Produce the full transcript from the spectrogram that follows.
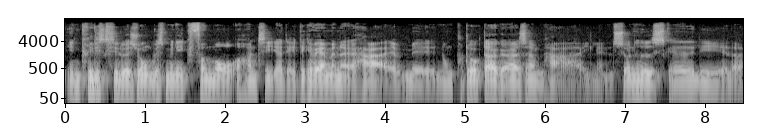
en kritisk situation, hvis man ikke formår at håndtere det. Det kan være, at man øh, har med nogle produkter at gøre, som har en eller anden sundhedsskadelig eller øh,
